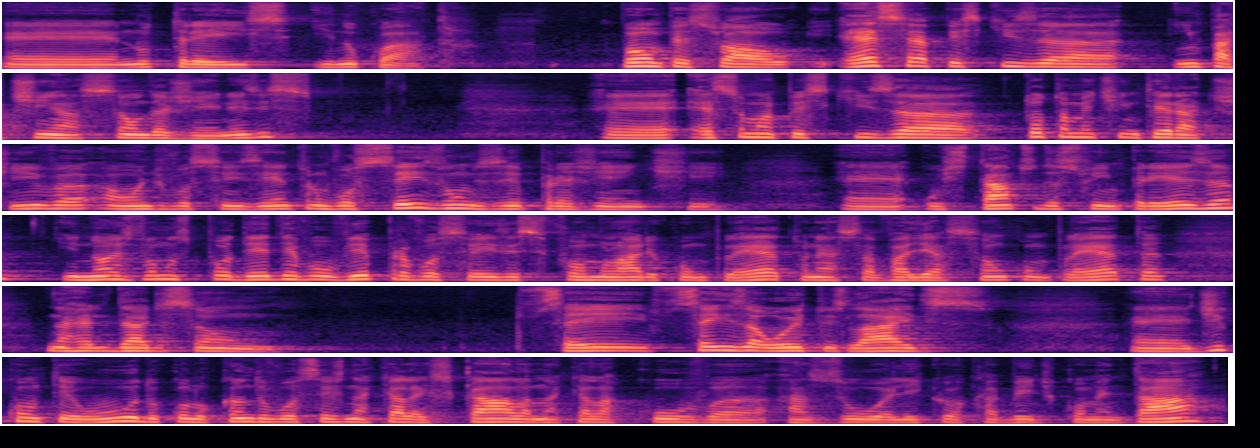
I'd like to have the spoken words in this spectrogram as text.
é, no 3 e no 4. Bom, pessoal, essa é a pesquisa Empatia em Ação da Gênesis. É, essa é uma pesquisa totalmente interativa, onde vocês entram, vocês vão dizer para a gente é, o status da sua empresa e nós vamos poder devolver para vocês esse formulário completo, né, essa avaliação completa. Na realidade, são seis, seis a oito slides é, de conteúdo, colocando vocês naquela escala, naquela curva azul ali que eu acabei de comentar.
